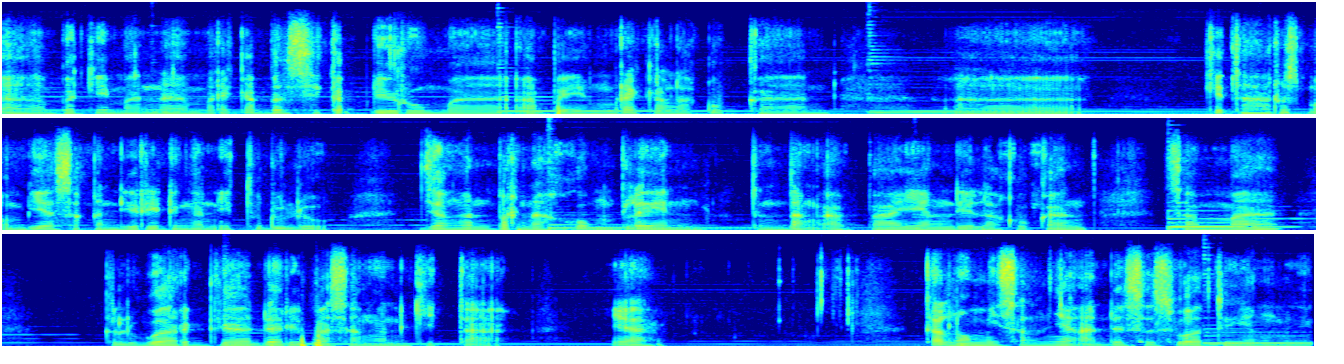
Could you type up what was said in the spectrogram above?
uh, bagaimana mereka bersikap di rumah, apa yang mereka lakukan. Uh, kita harus membiasakan diri dengan itu dulu. Jangan pernah komplain tentang apa yang dilakukan sama keluarga dari pasangan kita, ya. Kalau misalnya ada sesuatu yang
